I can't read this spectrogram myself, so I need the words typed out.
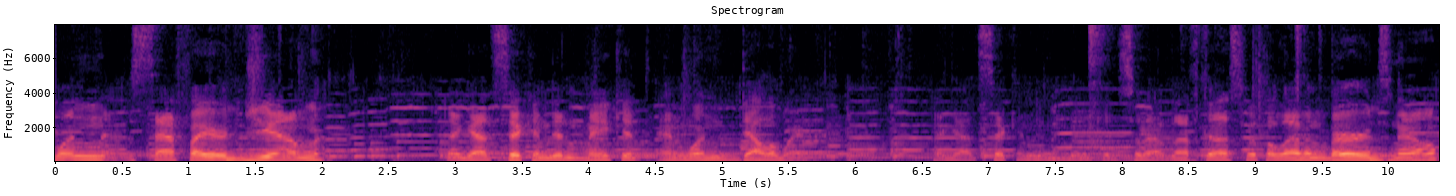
one sapphire gem that got sick and didn't make it, and one Delaware that got sick and didn't make it. So that left us with 11 birds now.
